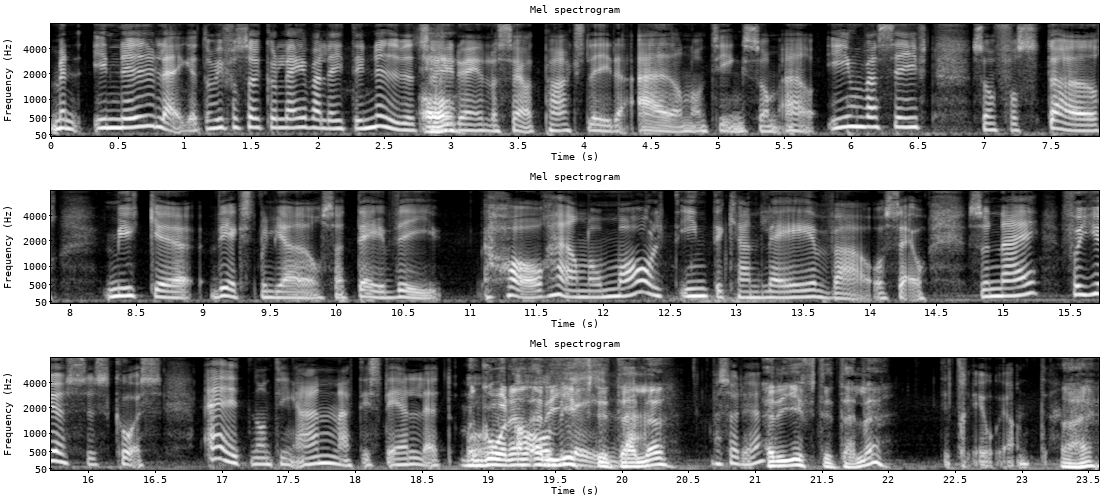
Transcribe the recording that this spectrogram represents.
men i nuläget, om vi försöker leva lite i nuet så Ja. är det ändå så att parkslide är någonting som är invasivt, som förstör mycket växtmiljöer så att det vi har här normalt inte kan leva och så. Så nej, för jösses koss, ät någonting annat istället Men går den, är det avliva. giftigt eller? Vad sa du? Är det giftigt eller? Det tror jag inte. Nej.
